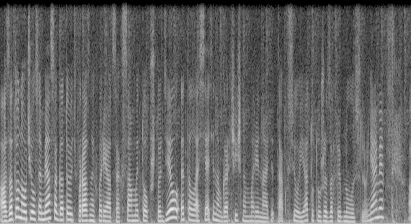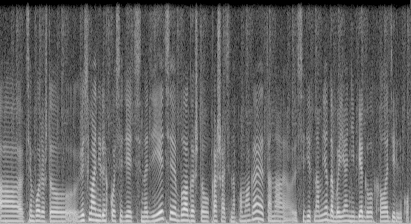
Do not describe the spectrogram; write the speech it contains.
А зато научился мясо готовить в разных вариациях. Самый топ, что делал, это лосятина в горчичном маринаде. Так, все, я тут уже захлебнулась слюнями. А, тем более, что весьма нелегко сидеть на диете. Благо, что кошатина помогает. Она сидит на мне, дабы я не бегала к холодильнику.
